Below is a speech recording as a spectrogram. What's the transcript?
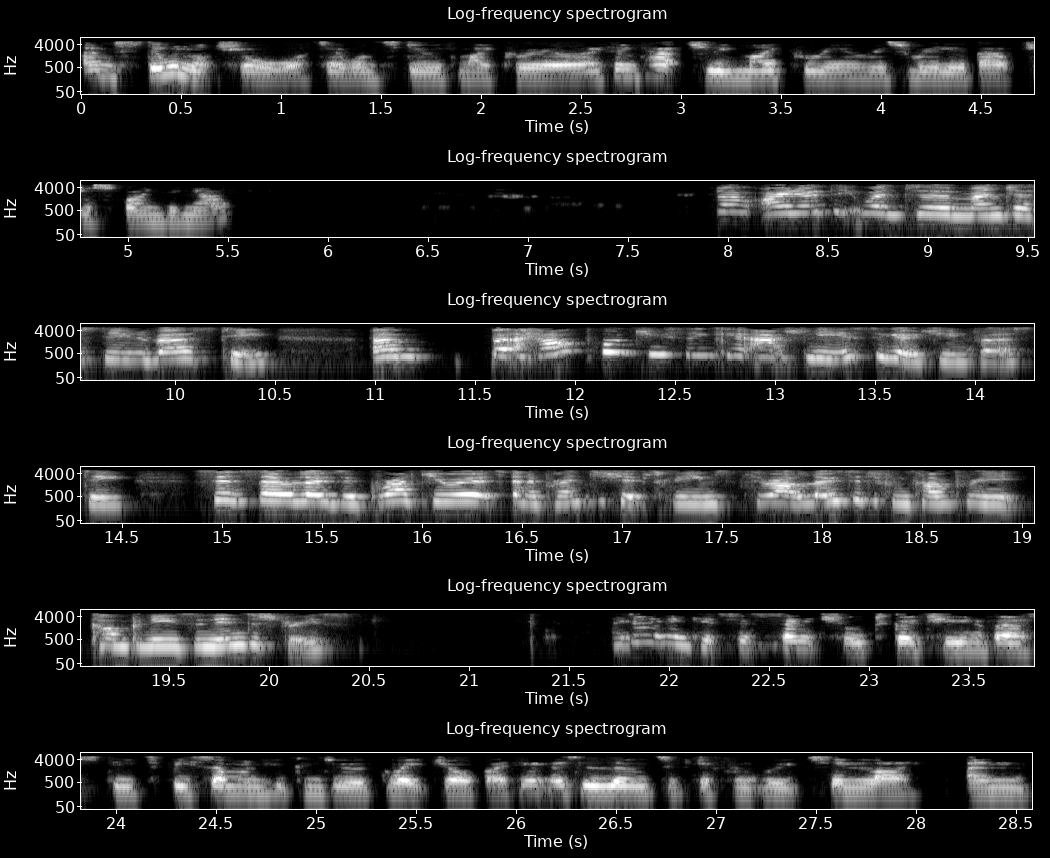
I'm still not sure what I want to do with my career. I think actually my career is really about just finding out. So I know that you went to Manchester University, um, but how important do you think it actually is to go to university? Since there are loads of graduate and apprenticeship schemes throughout loads of different company, companies and industries. I don't think it's essential to go to university to be someone who can do a great job. I think there's loads of different routes in life and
